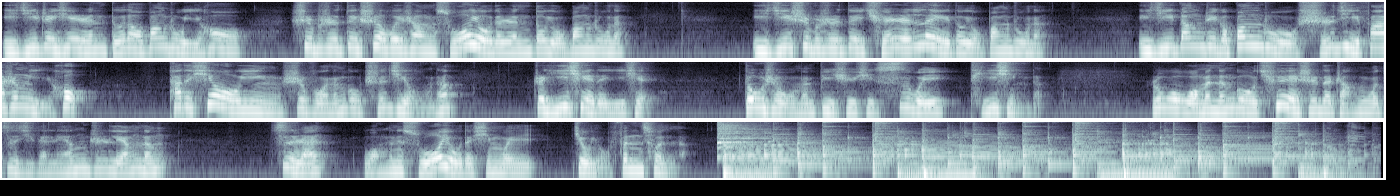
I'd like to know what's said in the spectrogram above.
以及这些人得到帮助以后，是不是对社会上所有的人都有帮助呢？以及是不是对全人类都有帮助呢？以及当这个帮助实际发生以后，它的效应是否能够持久呢？这一切的一切，都是我们必须去思维提醒的。如果我们能够确实的掌握自己的良知良能，自然我们的所有的行为就有分寸了。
